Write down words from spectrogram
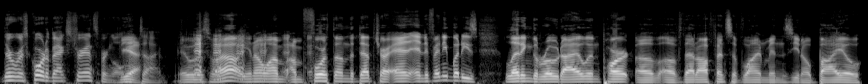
there was quarterbacks transferring all yeah, the time. it was well. You know, I'm I'm fourth on the depth chart, and and if anybody's letting the Rhode Island part of, of that offensive lineman's you know bio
